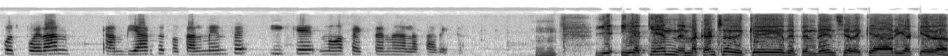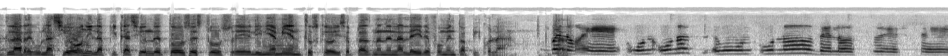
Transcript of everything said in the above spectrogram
pues puedan cambiarse totalmente y que no afecten a las abejas. ¿Y, aquí en, la cancha de qué dependencia, de qué área queda la regulación y la aplicación de todos estos eh, lineamientos que hoy se plasman en la ley de fomento apícola? Bueno, eh, uno, de los este,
